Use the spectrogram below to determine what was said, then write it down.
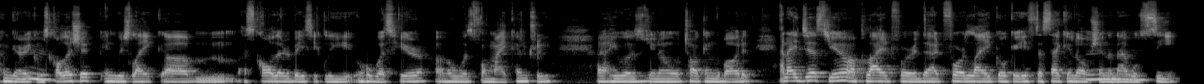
Hungaricum mm. scholarship in which like um, a scholar basically who was here, uh, who was from my country, uh, he was you know talking about it, and I just you know applied for that for like okay, it's the second option, mm. and I will mm. see.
